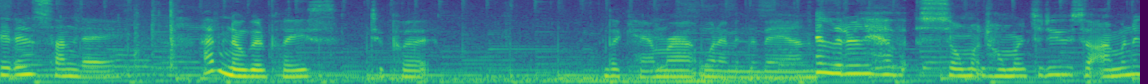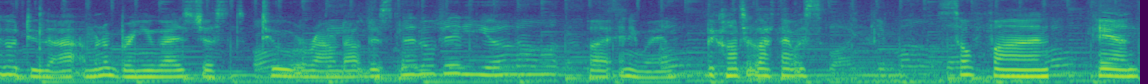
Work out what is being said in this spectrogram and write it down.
It is Sunday. I have no good place to put the camera when I'm in the van. I literally have so much homework to do, so I'm gonna go do that. I'm gonna bring you guys just to round out this little video. But anyway, the concert last night was so fun. And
